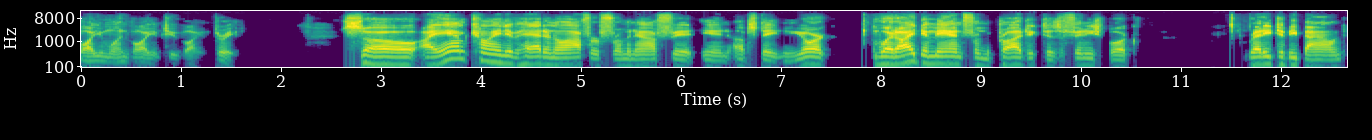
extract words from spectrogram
volume one, volume two, volume three. So I am kind of had an offer from an outfit in upstate New York what I demand from the project is a finished book, ready to be bound,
